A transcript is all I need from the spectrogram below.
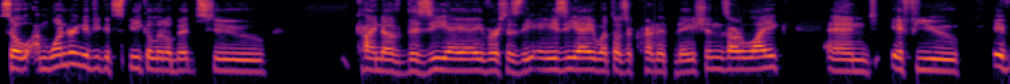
So I'm wondering if you could speak a little bit to kind of the ZAA versus the AZA, what those accreditations are like, and if you if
